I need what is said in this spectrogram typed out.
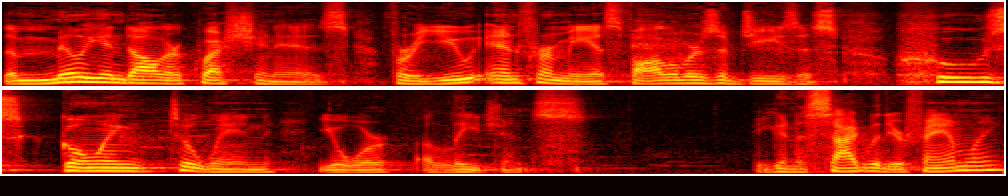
The million dollar question is for you and for me as followers of Jesus, who's going to win your allegiance? Are you going to side with your family,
